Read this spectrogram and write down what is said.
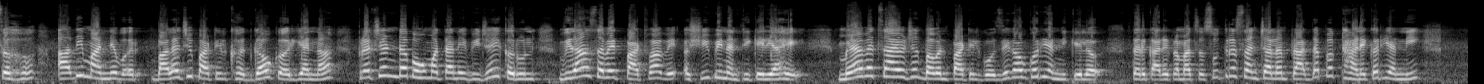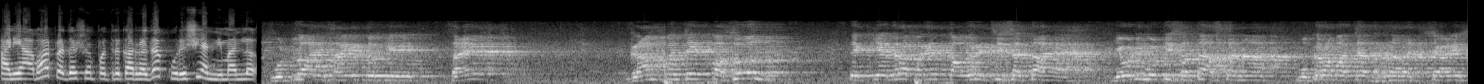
सह आदी मान्यवर बालाजी पाटील खतगावकर यांना प्रचंड बहुमताने विजयी करून विधानसभेत पाठवावे अशी विनंती केली आहे. मेळाव्याचं आयोजन बबन पाटील गोजेगावकर यांनी केलं. तर कार्यक्रमाचं सूत्रसंचालन प्राध्यापक ठाणेकर यांनी आणि आभार प्रदर्शन पत्रकार रजा कुरेशी यांनी मानलं. उठलो आणि सांगितलं की साहेब ग्रामपंचायत पासून ते केंद्रापर्यंत काँग्रेसची सत्ता आहे. एवढी मोठी सत्ता असताना मुकराबादच्या धरणाला चाळीस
